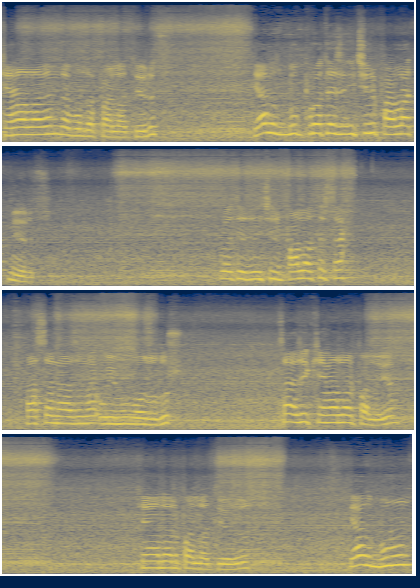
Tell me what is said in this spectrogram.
Kenarlarını da burada parlatıyoruz. Yalnız bu protezin içini parlatmıyoruz. Protezin içini parlatırsak hastanın ağzına uyumu bozulur. Sadece kenarlar parlıyor. Kenarları parlatıyoruz. Yalnız bunun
